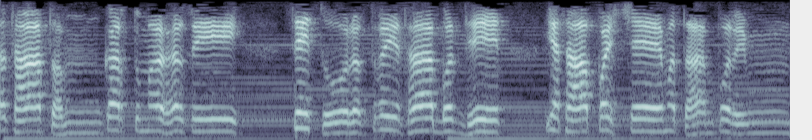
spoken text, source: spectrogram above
तथा त्वम् कर्तुमर्हसि। सेतुरत्र यथा बध्येत् यथा पश्येमतां पुरीम्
